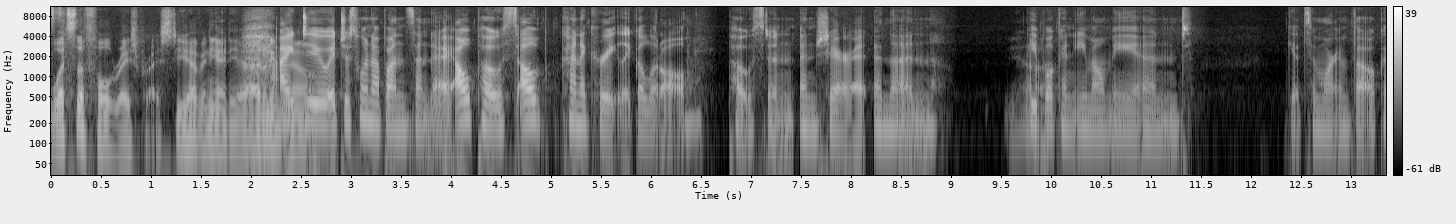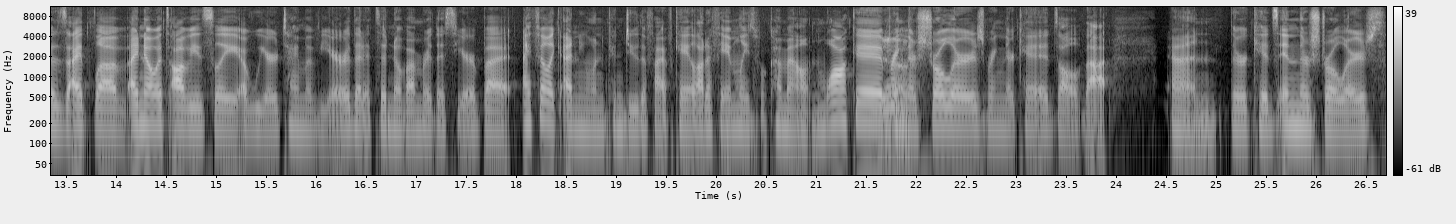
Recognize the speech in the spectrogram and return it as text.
what's the full race price? Do you have any idea? I don't even I know. do. It just went up on Sunday. I'll post. I'll kind of create like a little post and and share it, and then Yeah. people can email me and get some more info because I'd love. I know it's obviously a weird time of year that it's in November this year, but I feel like anyone can do the 5K. A lot of families will come out and walk it, bring their strollers, bring their kids, all of that, and their kids in their strollers.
